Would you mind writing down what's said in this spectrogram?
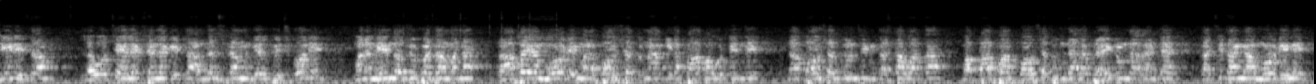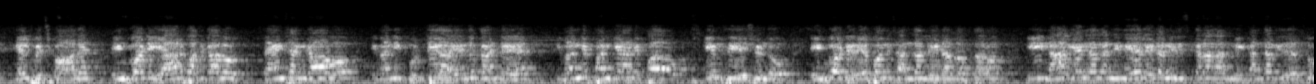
లీడ్ ఇద్దాం. ఇలా వచ్చే ఎలక్షన్లకి ఇట్లా అందరి శ్రమను గెలిపించుకొని మనం ఏందో చూపెడదామన్నా రాబోయే మోడీ మన భవిష్యత్తు నాకు ఇలా పాప పుట్టింది. నా భవిష్యత్తు గురించి నేను కష్టపడతా. మా పాప భవిష్యత్తు ఉండాలి ఖచ్చితంగా మోడీని గెలిపించుకోవాలి. ఇంకోటి యార్ పథకాలు శాంక్షన్ కావు. ఇవన్నీ గుడ్డిగా ఎందుకంటే ఇవన్నీ పనికిరాని స్కీమ్స్ చేసిండు. ఇంకోటి రేపటి నుంచి అందరు లీడర్లు వస్తారు. ఈ నాలుగేళ్ళలో నేను ఏ లీడర్ని తీసుకురాలని మీకు అందరికీ తెలుసు.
